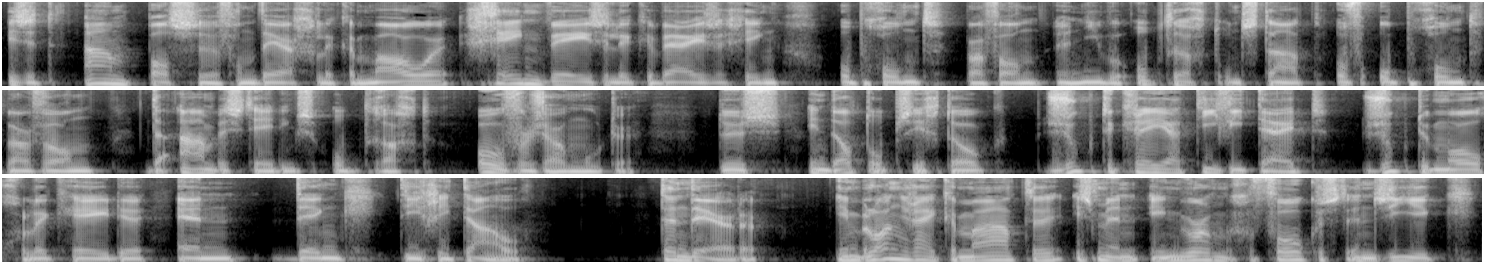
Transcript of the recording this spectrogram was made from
is het aanpassen van dergelijke mouwen geen wezenlijke wijziging op grond waarvan een nieuwe opdracht ontstaat of op grond waarvan de aanbestedingsopdracht over zou moeten. Dus in dat opzicht ook zoek de creativiteit, zoek de mogelijkheden en denk digitaal. Ten derde, in belangrijke mate is men enorm gefocust en zie ik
